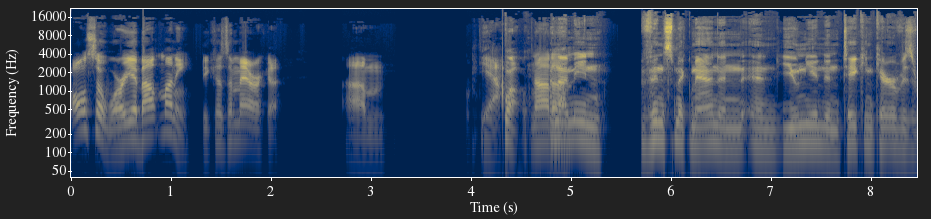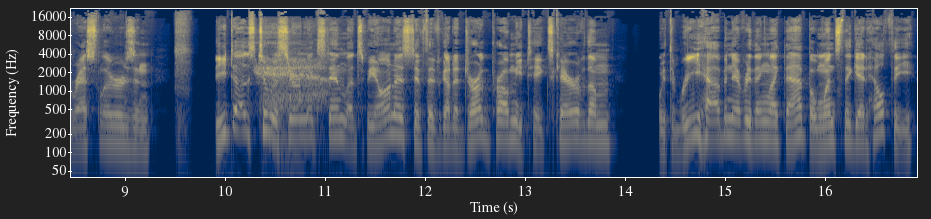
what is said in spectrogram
Also worry about money because America. Um, yeah, well, not and a- I mean Vince McMahon and and Union and taking care of his wrestlers and He does to a certain extent, let's be honest. If they've got a drug problem, he takes care of them with rehab and everything like that. But once they get healthy,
